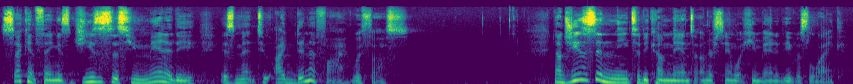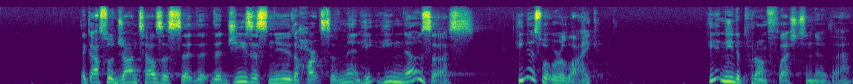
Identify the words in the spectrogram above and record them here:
Second thing is, Jesus' humanity is meant to identify with us. Now, Jesus didn't need to become man to understand what humanity was like. The Gospel of John tells us that, that Jesus knew the hearts of men. He, he knows us, He knows what we're like. He didn't need to put on flesh to know that.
